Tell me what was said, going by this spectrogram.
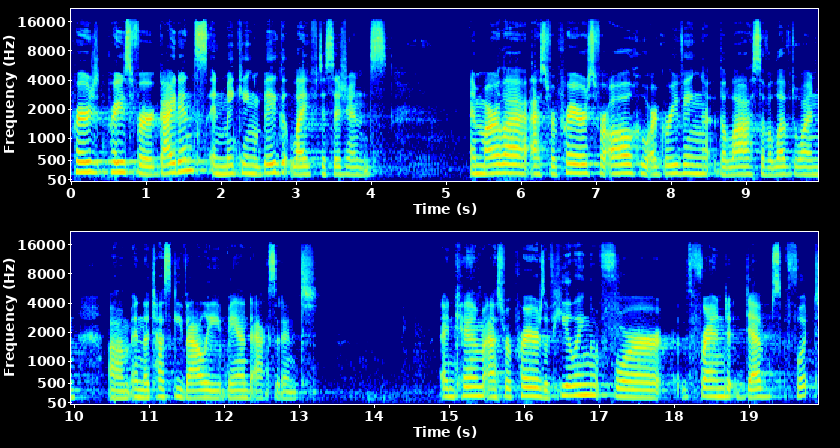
prayers, prays for guidance in making big life decisions. And Marla asked for prayers for all who are grieving the loss of a loved one um, in the Tusky Valley band accident. And Kim asked for prayers of healing for friend Deb's foot.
